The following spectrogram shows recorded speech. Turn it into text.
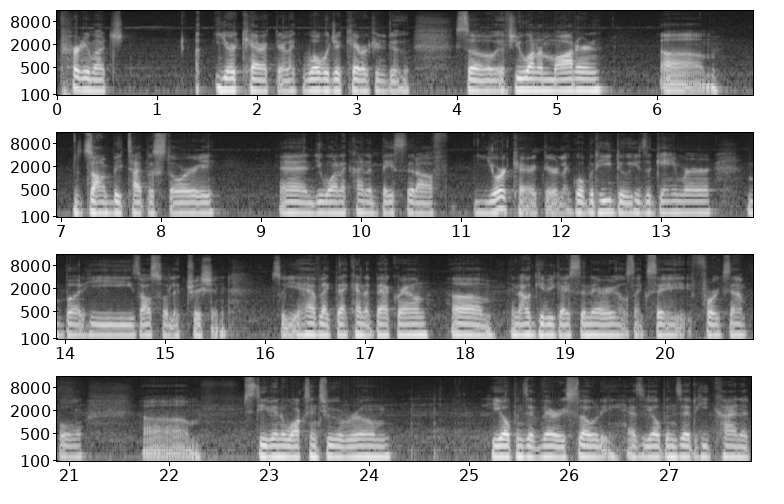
pretty much your character. Like what would your character do? So if you want a modern um, zombie type of story and you want to kind of base it off your character, like what would he do? He's a gamer, but he's also electrician. So you have like that kind of background. Um, and I'll give you guys scenarios. Like say, for example, um, Steven walks into a room, he opens it very slowly. As he opens it, he kind of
